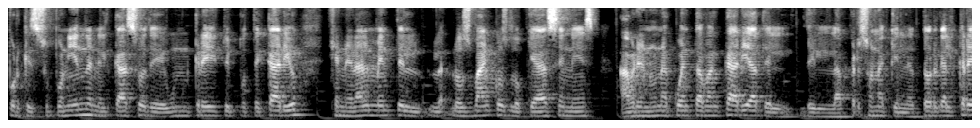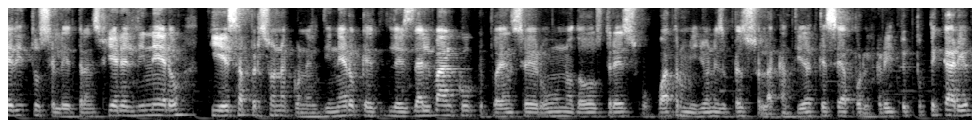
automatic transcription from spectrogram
porque suponiendo en el caso de un crédito hipotecario, generalmente los bancos lo que hacen es abren una cuenta bancaria de la persona que le otorga el crédito, se le transfiere el dinero y esa persona con el dinero que les da el banco, que pueden ser uno, dos, tres o cuatro millones de pesos o la cantidad que sea por el crédito hipotecario,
